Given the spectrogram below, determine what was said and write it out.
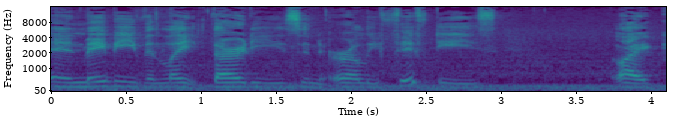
and maybe even late 30s and early 50s, like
